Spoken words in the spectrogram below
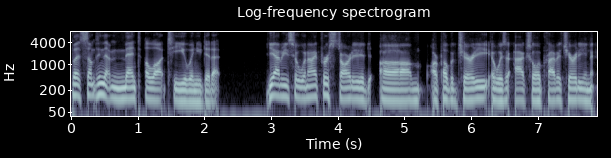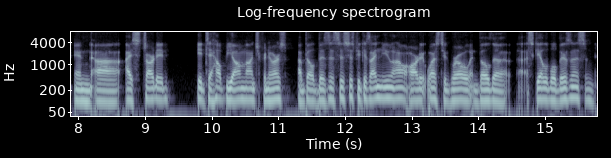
but something that meant a lot to you when you did it. Yeah, I mean, so when I first started um, our public charity, it was actual a private charity, and, and uh, I started it to help young entrepreneurs uh, build businesses just because I knew how hard it was to grow and build a, a scalable business. And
